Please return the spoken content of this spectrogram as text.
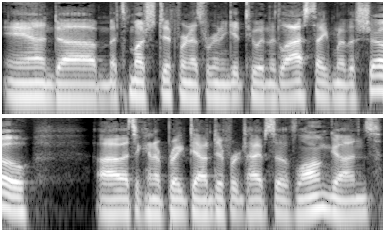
and um, it's much different as we're going to get to in the last segment of the show uh, as I kind of break down different types of long guns.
